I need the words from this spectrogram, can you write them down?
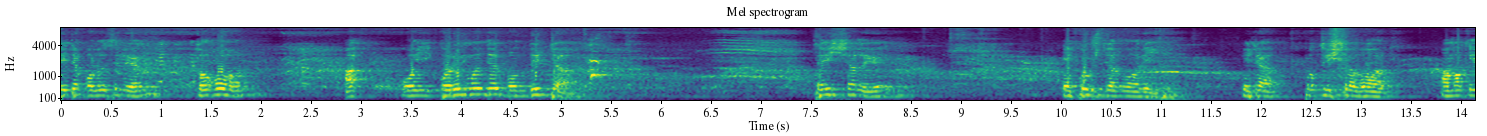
এইটা বলেছিলেন, তখন ওই করিমগঞ্জের মন্দিরটা তেইশ সালে একুশ জানুয়ারি এটা প্রতিষ্ঠা হওয়ার আমাকে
